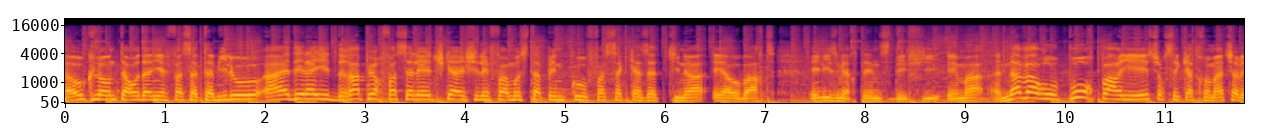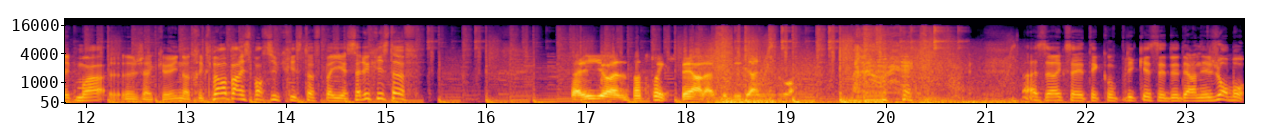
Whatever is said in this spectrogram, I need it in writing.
À Auckland, Taro Daniel face à Tabilo. À Adelaide, Draper face à Lechka. Et chez les femmes, Ostapenko face à Kazatkina. Et à Hobart, Elise Mertens défie Emma Navarro. Pour parier sur ces 4 matchs avec moi, euh, j'accueille notre expert en Paris sportif Christophe Payet. Salut Christophe Salut Johan, pas trop expert là ces deux derniers jours. Ah, c'est vrai que ça a été compliqué ces deux derniers jours. Bon,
